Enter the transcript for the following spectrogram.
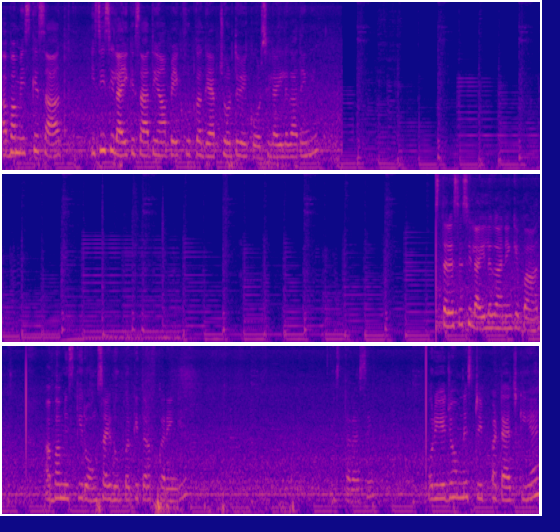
अब हम इसके साथ, इसी सिलाई के साथ यहाँ पे एक फुट का गैप छोड़ते हुए एक और सिलाई लगा देंगे। तरह से सिलाई लगाने के बाद अब हम इसकी रॉन्ग साइड ऊपर की तरफ़ करेंगे। इस तरह से। और ये जो हमने स्ट्रिप अटैच की है,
